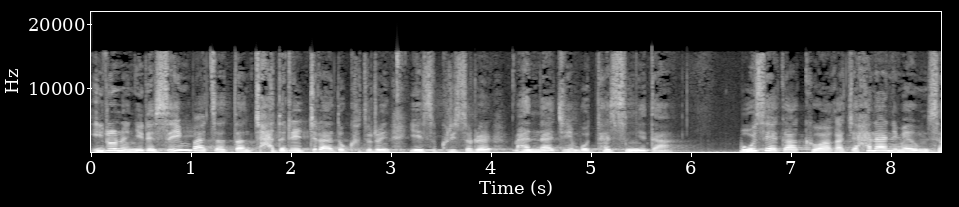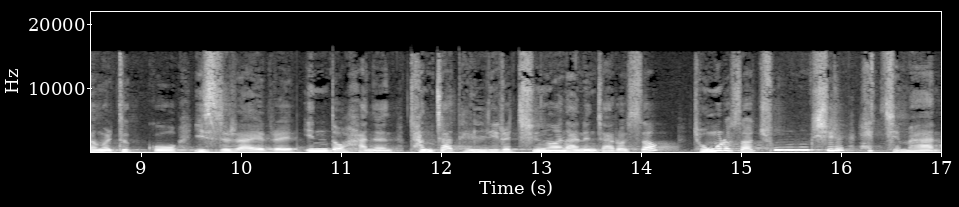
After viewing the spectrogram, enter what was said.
이루는 일에 쓰임 받았던 자들일지라도 그들은 예수 그리스도를 만나지 못했습니다. 모세가 그와 같이 하나님의 음성을 듣고 이스라엘을 인도하는 장차 될 일을 증언하는 자로서 종으로서 충실했지만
